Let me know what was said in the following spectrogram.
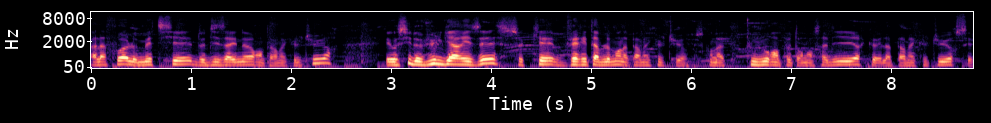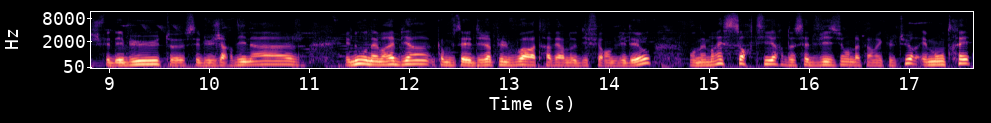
à la fois le métier de designer en permaculture et aussi de vulgariser ce qu'est véritablement la permaculture. Puisqu'on a toujours un peu tendance à dire que la permaculture, c'est je fais des buts, c'est du jardinage. Et nous, on aimerait bien, comme vous avez déjà pu le voir à travers nos différentes vidéos, on aimerait sortir de cette vision de la permaculture et montrer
